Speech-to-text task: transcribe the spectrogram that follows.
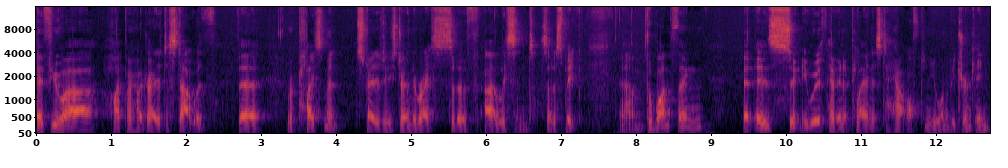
if you are hypohydrated to start with, the replacement strategies during the race sort of are lessened, so to speak. Um, the one thing it is certainly worth having a plan as to how often you want to be drinking.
